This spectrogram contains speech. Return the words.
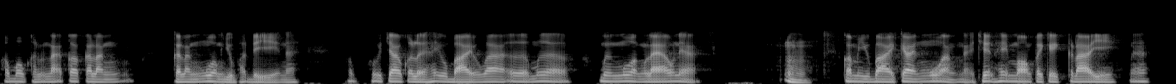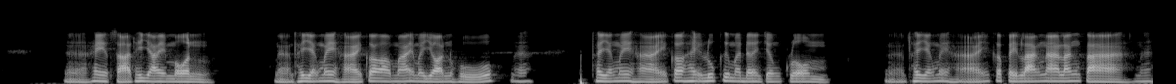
พระโมคคัลลนะก็กำลังกำลังง่วงอยู่พอดีนะพระพุทธเจ้าก็เลยให้อุบายว่า เออ เมื่อเมื่อง่วงแล้วเนี่ยก็มีอุบายแก้ง่วงนะเช่นให้มองไปไกลๆนะให้สาธยายมน นะถ้ายังไม่หายก็เอาไม้มาย้อนหูนะถ้ายังไม่หายก็ให้ลุกขึ้นมาเดินจงกรมถ้ายังไม่หายก็ไปล้างหน้าล้างตานะ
